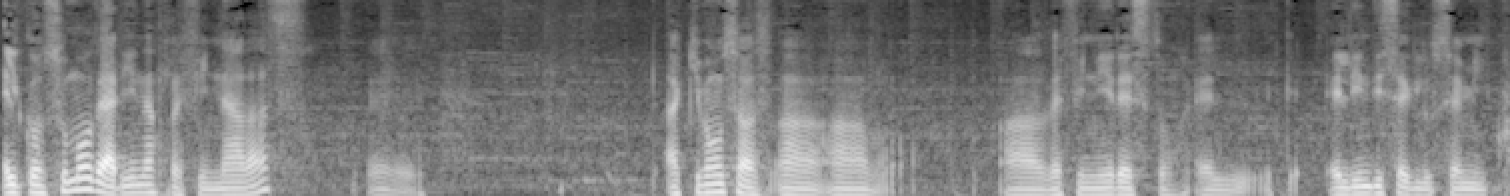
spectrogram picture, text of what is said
el consumo de harinas refinadas, eh, aquí vamos a, definir esto, el, índice glucémico.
